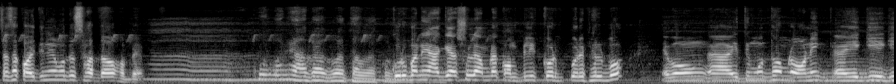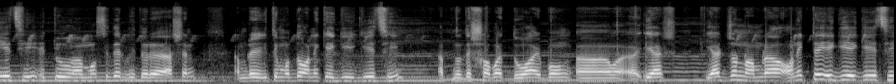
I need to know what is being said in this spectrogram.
চাচা কয়দিনের মধ্যে সাদ দেওয়া হবে? কোরবানির আগে কোরবানি। আগে আসলে আমরা কমপ্লিট করে ফেলব এবং ইতিমধ্যে আমরা অনেক এগিয়ে গিয়েছি। একটু মসজিদের ভিতরে আসেন। আমরা ইতিমধ্যে অনেক এগিয়ে গিয়েছি। আপনাদের সবার দোয়া এবং ইয়ার ইয়ার জন্য আমরা অনেকটাই এগিয়ে গিয়েছি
